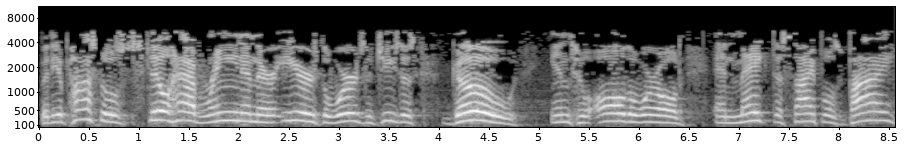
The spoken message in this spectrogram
But the apostles still have ringing in their ears the words of Jesus Go into all the world and make disciples by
